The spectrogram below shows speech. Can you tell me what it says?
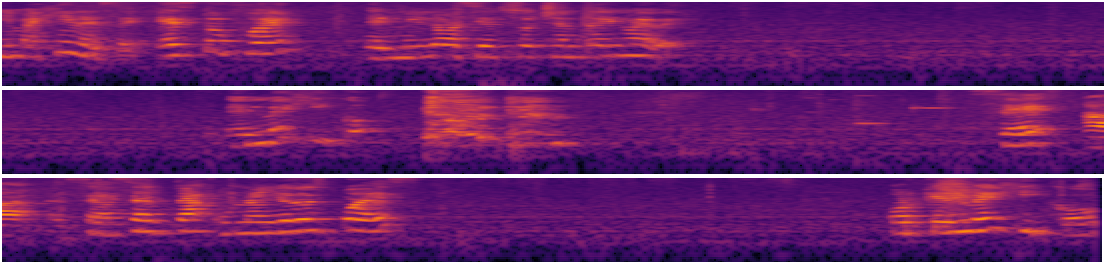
Imagínense, esto fue en 1989. En México se, se acepta un año después porque en México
